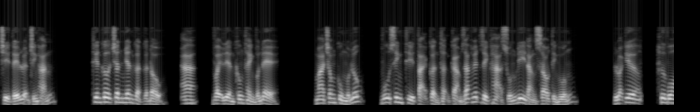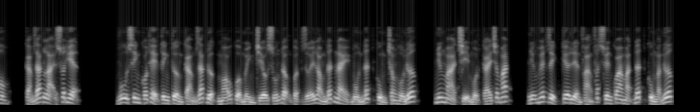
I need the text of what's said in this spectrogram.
chỉ tế luyện chính hắn. Thiên cơ chân nhân gật gật đầu, a, vậy liền không thành vấn đề. Mà trong cùng một lúc, Vu sinh thì tại cẩn thận cảm giác huyết dịch hạ xuống đi đằng sau tình huống. Loại kia, hư vô, cảm giác lại xuất hiện. Vu Sinh có thể tinh tường cảm giác được máu của mình chiếu xuống động quật dưới lòng đất này bùn đất cùng trong hồ nước, nhưng mà chỉ một cái chớp mắt, những huyết dịch kia liền phảng phất xuyên qua mặt đất cùng mặt nước,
